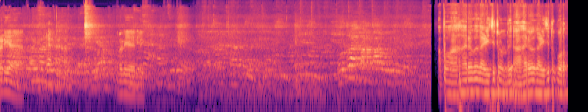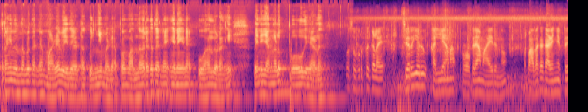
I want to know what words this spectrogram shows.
റെഡിയായ റെഡിയായില്ലേ? അപ്പോൾ ആഹാരമൊക്കെ കഴിച്ചിട്ടുണ്ട്. ആഹാരമൊക്കെ കഴിച്ചിട്ട് പുറത്തിറങ്ങി നിന്നപ്പോൾ തന്നെ മഴ പെയ്ത കേട്ടോ കുഞ്ഞു മഴ. അപ്പം വന്നവരൊക്കെ തന്നെ ഇങ്ങനെ ഇങ്ങനെ പോകാൻ തുടങ്ങി. അപ്പം ഇനി ഞങ്ങളും പോവുകയാണ്. അപ്പോൾ സുഹൃത്തുക്കളെ ചെറിയൊരു കല്യാണ പ്രോഗ്രാം ആയിരുന്നു. അപ്പോൾ അതൊക്കെ കഴിഞ്ഞിട്ട്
